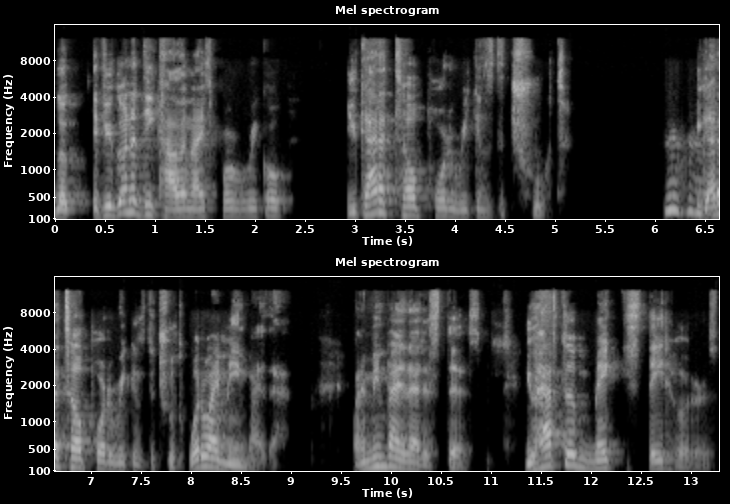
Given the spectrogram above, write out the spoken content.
look. If you're going to decolonize Puerto Rico, you got to tell Puerto Ricans the truth. Mm-hmm. You got to tell Puerto Ricans the truth. What do I mean by that? What I mean by that is this you have to make statehooders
